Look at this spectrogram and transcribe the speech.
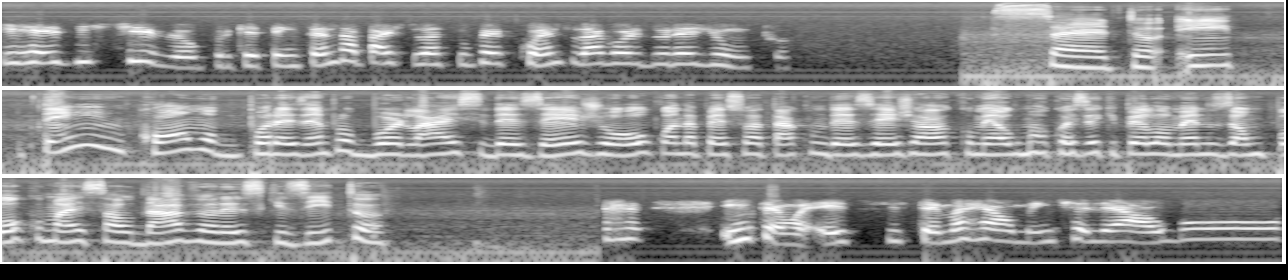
irresistível, porque tem tanto a parte do açúcar quanto da gordura junto. Certo. E tem como, por exemplo, burlar esse desejo ou quando a pessoa está com desejo ela comer alguma coisa que pelo menos é um pouco mais saudável nesse quesito? Então, esse sistema realmente ele é algo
